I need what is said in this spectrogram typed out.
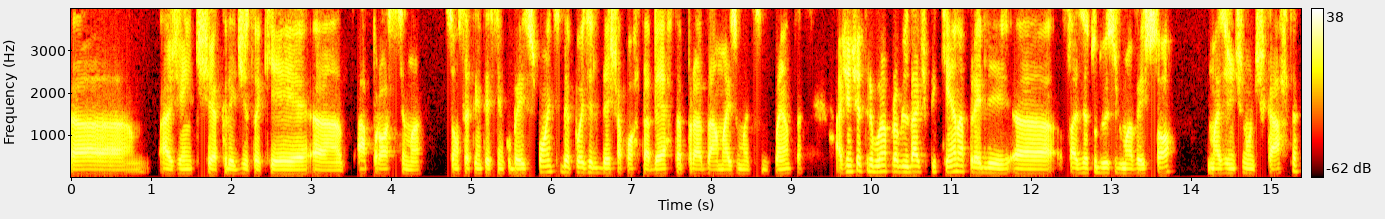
Uh, a gente acredita que uh, a próxima são 75 basis points, depois ele deixa a porta aberta para dar mais uma de 50. A gente atribui uma probabilidade pequena para ele uh, fazer tudo isso de uma vez só, mas a gente não descarta.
